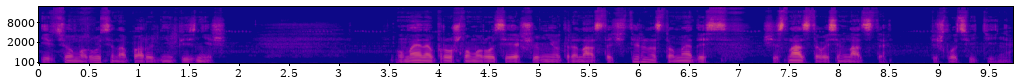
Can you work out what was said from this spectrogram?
і в цьому році на пару днів пізніше. У мене в прошлому році, якщо в нього 13-14, у мене десь 16-18 пішло цвітіння.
